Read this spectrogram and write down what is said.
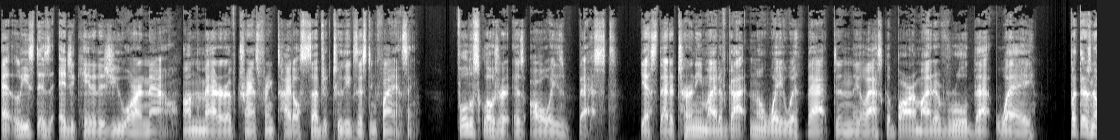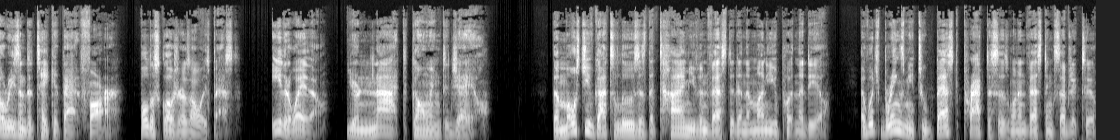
at least as educated as you are now, on the matter of transferring title subject to the existing financing. Full disclosure is always best. Yes, that attorney might have gotten away with that, and the Alaska bar might have ruled that way, but there's no reason to take it that far. Full disclosure is always best. Either way, though, you're not going to jail. The most you've got to lose is the time you've invested and the money you put in the deal. Which brings me to best practices when investing subject to.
